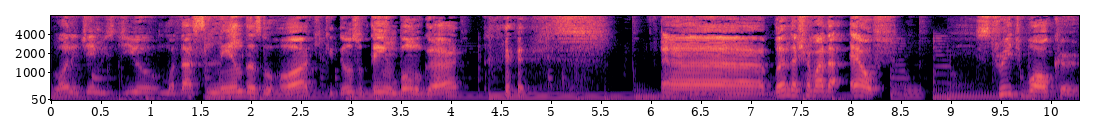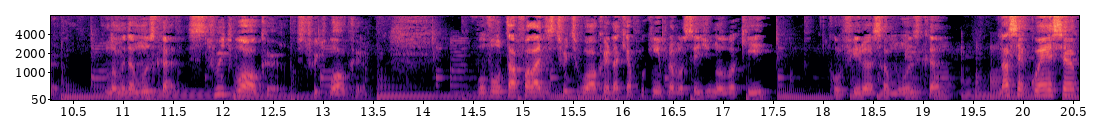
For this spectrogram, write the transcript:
Ronnie James Dio, uma das lendas do rock, que Deus o tenha em um bom lugar. uh, banda chamada Elf, Streetwalker. O nome da música Streetwalker. Streetwalker. vou voltar a falar de Streetwalker daqui a pouquinho para vocês de novo aqui. Confiram essa música. Na sequência,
